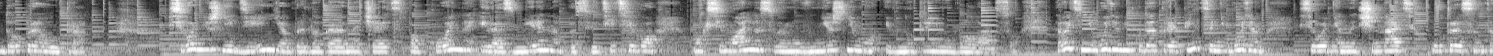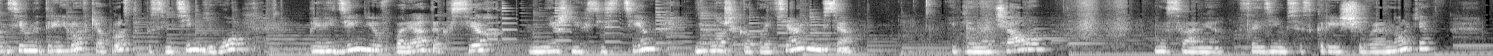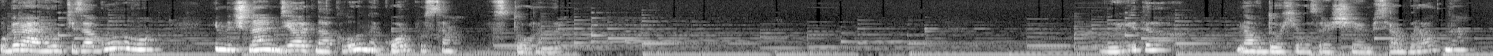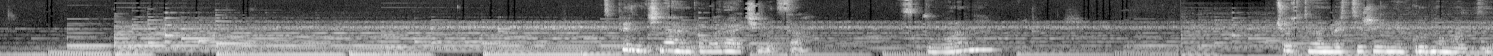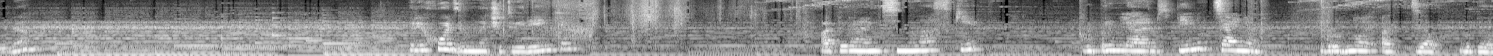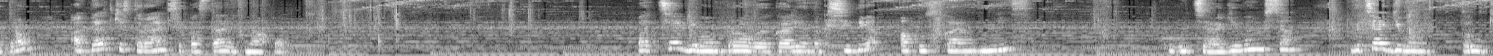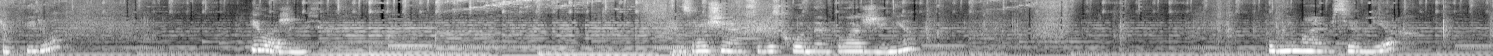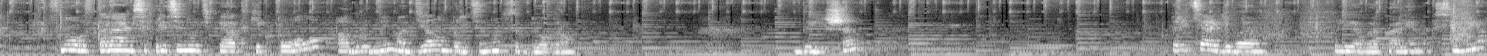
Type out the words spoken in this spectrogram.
Доброе утро! Сегодняшний день я предлагаю начать спокойно и размеренно посвятить его максимально своему внешнему и внутреннему балансу. Давайте не будем никуда торопиться, не будем сегодня начинать утро с интенсивной тренировки, а просто посвятим его приведению в порядок всех внешних систем. Немножко потянемся. И для начала мы с вами садимся, скрещивая ноги, убираем руки за голову и начинаем делать наклоны корпуса в стороны. Выдох. На вдохе возвращаемся обратно. Теперь начинаем поворачиваться в стороны. Чувствуем растяжение в грудном отделе. Переходим на четвереньки. Опираемся на носки. Выпрямляем спину, тянем грудной отдел к бедрам, а пятки стараемся поставить на пол. Подтягиваем правое колено к себе, опускаем вниз – вытягиваемся, вытягиваем руки вперед и ложимся. Возвращаемся в исходное положение. Поднимаемся вверх. Снова стараемся притянуть пятки к полу, а грудным отделом притянуться к бедрам. Дышим. Притягиваем левое колено к себе,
